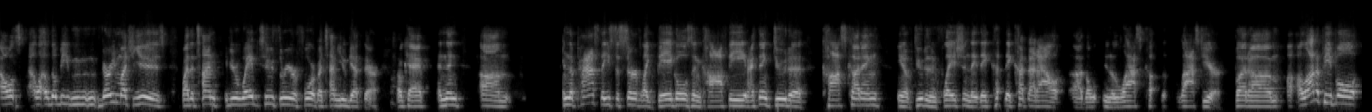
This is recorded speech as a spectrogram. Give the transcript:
they'll be very much used by the time if you're wave two three or four by the time you get there okay? And then um, in the past they used to serve like bagels and coffee. And i think due to cost cutting, you know, due to inflation, they they cut they cut that out uh, the you know the last last year. But um, a, a lot of people,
